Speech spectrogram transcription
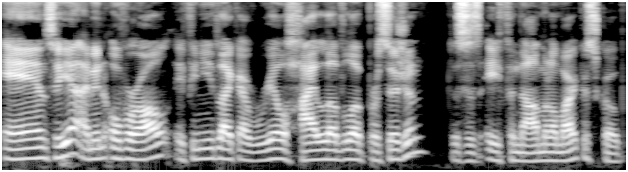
And so yeah, I mean, overall, if you need like a real high level of precision, this is a phenomenal microscope.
